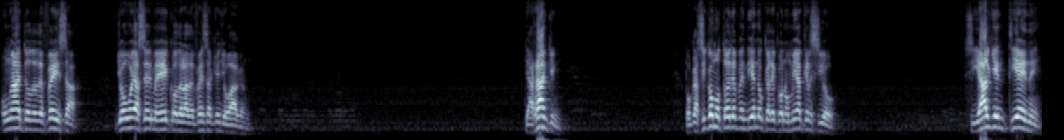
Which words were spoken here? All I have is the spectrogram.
un acto de defensa, yo voy a hacerme eco de la defensa que ellos hagan. Que arranquen. Porque así como estoy defendiendo que la economía creció, si alguien tiene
